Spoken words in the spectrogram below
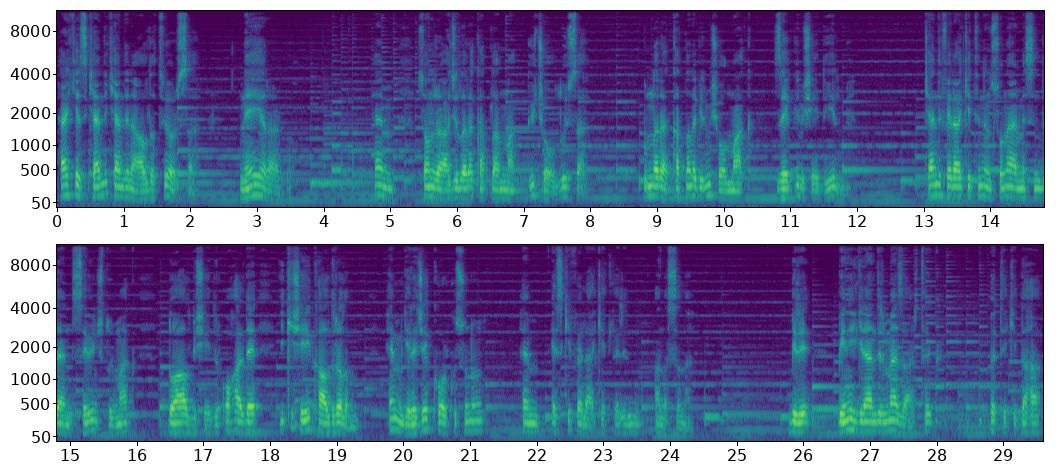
herkes kendi kendini aldatıyorsa neye yarar bu? Hem sonra acılara katlanmak güç olduysa, bunlara katlanabilmiş olmak zevkli bir şey değil mi? Kendi felaketinin sona ermesinden sevinç duymak doğal bir şeydir. O halde iki şeyi kaldıralım. Hem gelecek korkusunu hem eski felaketlerin anısını. Biri beni ilgilendirmez artık, öteki daha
